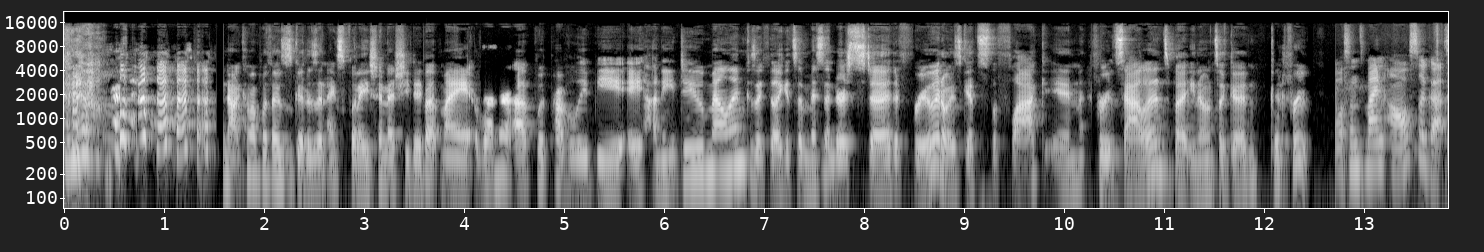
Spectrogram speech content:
not come up with as good as an explanation as she did. But my runner up would probably be a honeydew melon because I feel like it's a misunderstood fruit. It always gets the flack in fruit salads, but you know, it's a good good fruit. Well, since mine also got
